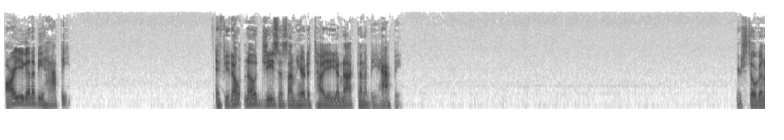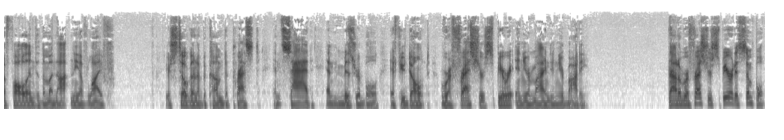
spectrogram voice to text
Are you going to be happy? If you don't know Jesus, I'm here to tell you you're not going to be happy. You're still going to fall into the monotony of life. You're still going to become depressed and sad and miserable if you don't refresh your spirit and your mind and your body. Now, to refresh your spirit is simple.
